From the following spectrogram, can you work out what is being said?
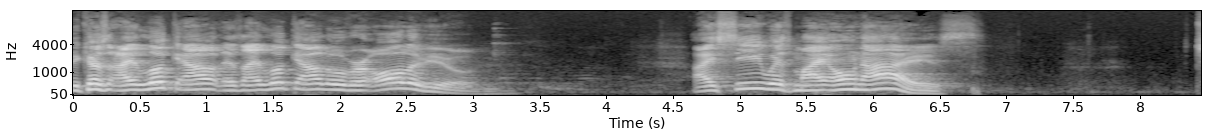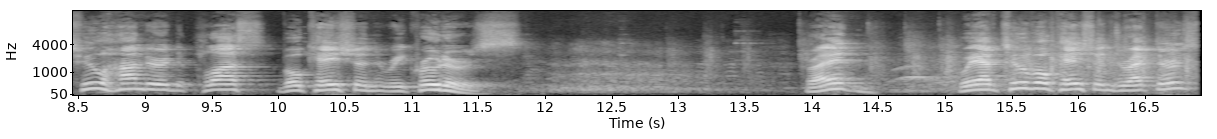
Because I look out, as I look out over all of you, I see with my own eyes 200 plus vocation recruiters right? We have two vocation directors,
